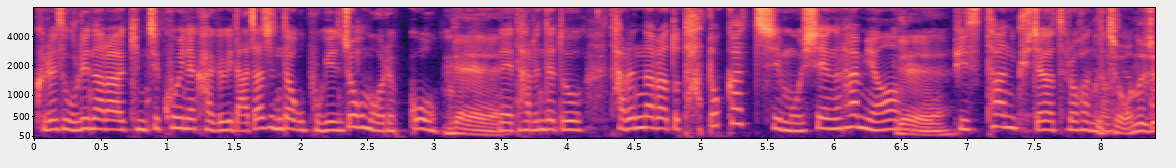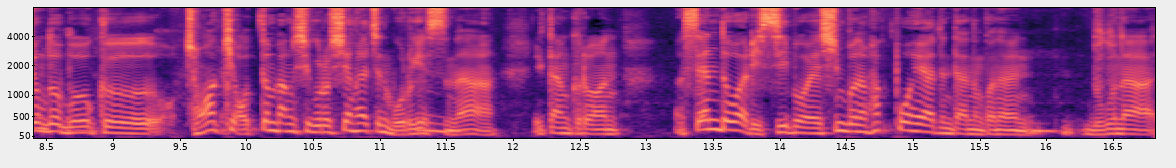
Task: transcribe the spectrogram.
그래서 우리나라 김치 코인의 가격이 낮아진다고 보기는 조금 어렵고, 네, 네 다른 데도 다른 나라도 다 똑같이 뭐 시행을 하면 네. 뭐 비슷한 규제가 들어간다고. 그렇죠. 어느 정도 뭐 그 정확히 어떤 방식으로 시행할지는 모르겠으나 음. 일단 그런 sender와 receiver의 신분을 확보해야 된다는 거는 음. 누구나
